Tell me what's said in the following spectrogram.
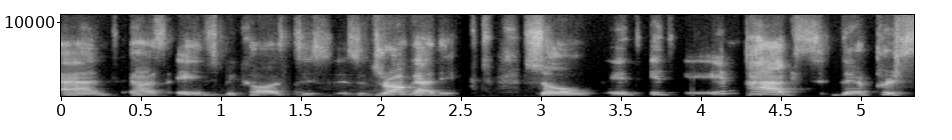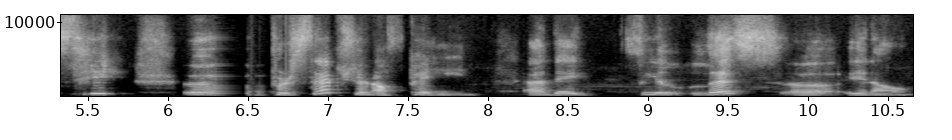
and has AIDS because he's, a drug addict. So it, it impacts their perce- perception of pain and they feel less, uh, you know,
